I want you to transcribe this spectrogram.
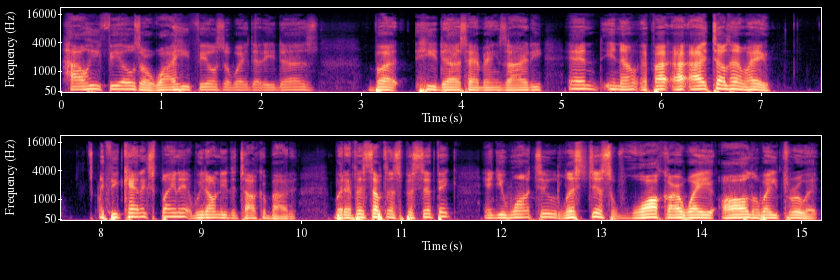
how he feels or why he feels the way that he does, but he does have anxiety. And you know, if I I, I tell him, hey, if you can't explain it, we don't need to talk about it. But if it's something specific and you want to, let's just walk our way all the way through it.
